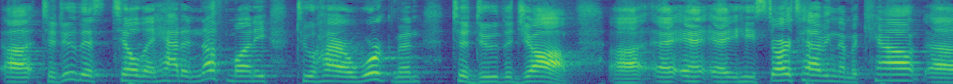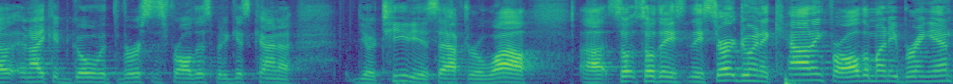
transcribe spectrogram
uh, to do this till they had enough money to hire workmen to do the job. Uh, and, and, he starts having them account, uh, and I could go with verses for all this, but it gets kind of you know, tedious after a while. Uh, so so they, they start doing accounting for all the money bring in.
